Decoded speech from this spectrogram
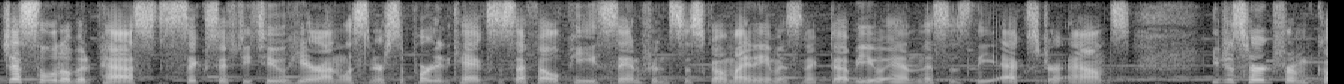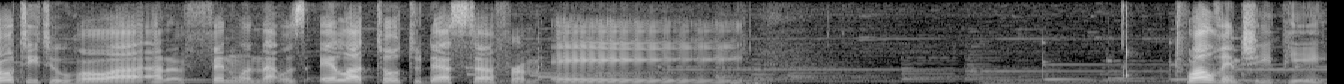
Just a little bit past 6:52 here on listener-supported KXSFLP San Francisco. My name is Nick W, and this is the Extra Ounce. You just heard from Kohti Tuhoa out of Finland. That was Ela Totudesta from a 12-inch EP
